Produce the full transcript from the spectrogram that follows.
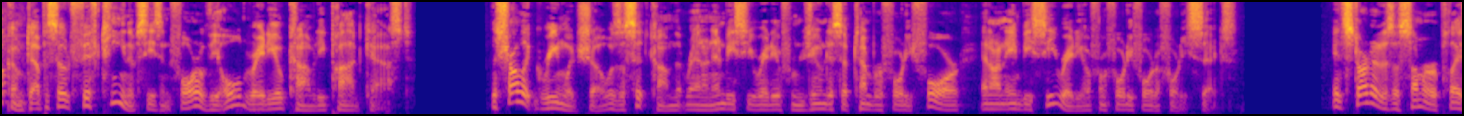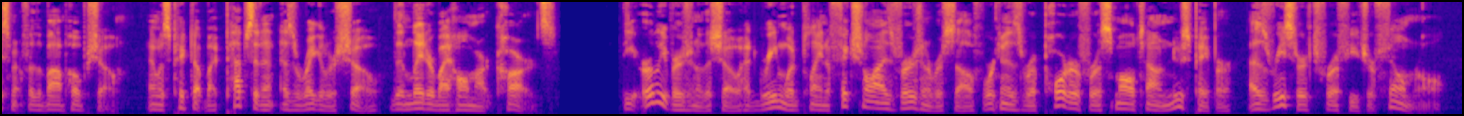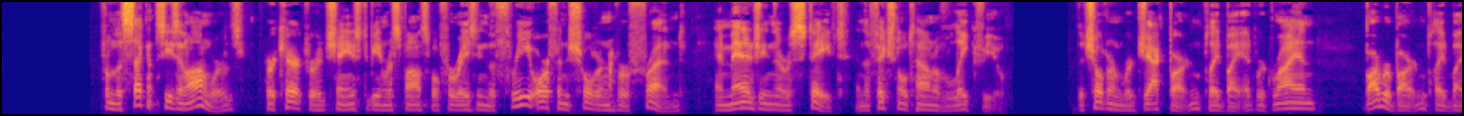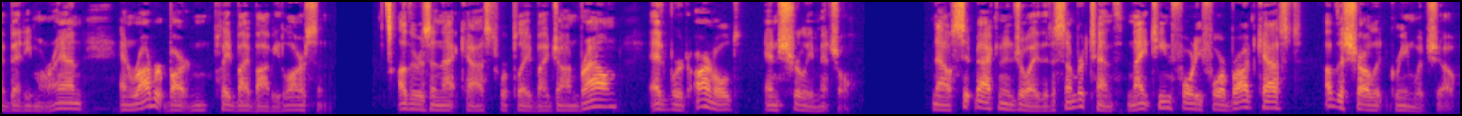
Welcome to episode 15 of season 4 of the Old Radio Comedy Podcast. The Charlotte Greenwood Show was a sitcom that ran on NBC Radio from June to September 44 and on NBC Radio from 44 to 46. It started as a summer replacement for The Bob Hope Show and was picked up by Pepsodent as a regular show, then later by Hallmark Cards. The early version of the show had Greenwood playing a fictionalized version of herself working as a reporter for a small town newspaper as research for a future film role. From the second season onwards, her character had changed to being responsible for raising the three orphan children of her friend and managing their estate in the fictional town of Lakeview. The children were Jack Barton, played by Edward Ryan, Barbara Barton, played by Betty Moran, and Robert Barton, played by Bobby Larson. Others in that cast were played by John Brown, Edward Arnold, and Shirley Mitchell. Now sit back and enjoy the December 10th, 1944 broadcast of The Charlotte Greenwood Show.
